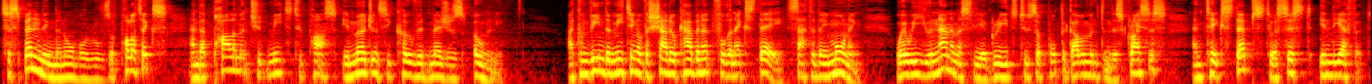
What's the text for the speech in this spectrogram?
suspending the normal rules of politics and that Parliament should meet to pass emergency COVID measures only. I convened a meeting of the Shadow Cabinet for the next day, Saturday morning, where we unanimously agreed to support the government in this crisis and take steps to assist in the effort.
